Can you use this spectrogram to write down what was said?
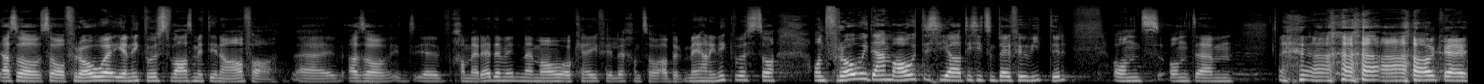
also, so Frauen, ich habe nicht gewusst, was mit ihnen anfangen. Äh, also, kann man reden mit ihnen mal, okay, vielleicht und so, aber mehr habe ich nicht gewusst, so. Und Frauen in diesem Alter sind ja, die sind zum Teil viel weiter. Und, und, ähm, ah, okay,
